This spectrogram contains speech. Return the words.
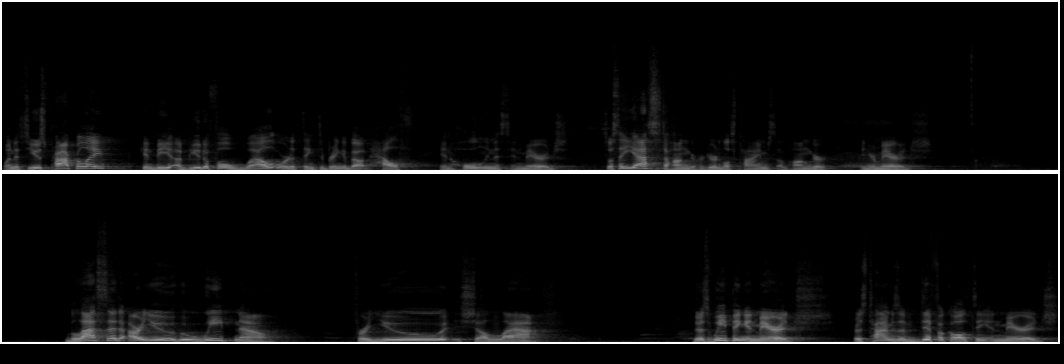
when it's used properly, can be a beautiful, well ordered thing to bring about health and holiness in marriage. So, say yes to hunger during those times of hunger in your marriage. Blessed are you who weep now, for you shall laugh. There's weeping in marriage. There's times of difficulty in marriage,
